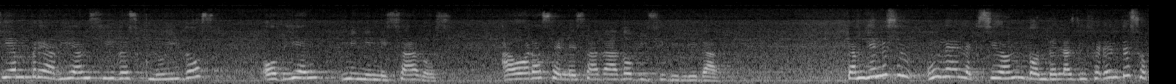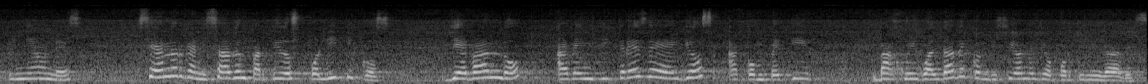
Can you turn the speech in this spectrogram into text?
siempre habían sido excluidos o bien minimizados. Ahora se les ha dado visibilidad. También es una elección donde las diferentes opiniones se han organizado en partidos políticos, llevando a 23 de ellos a competir bajo igualdad de condiciones y oportunidades.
